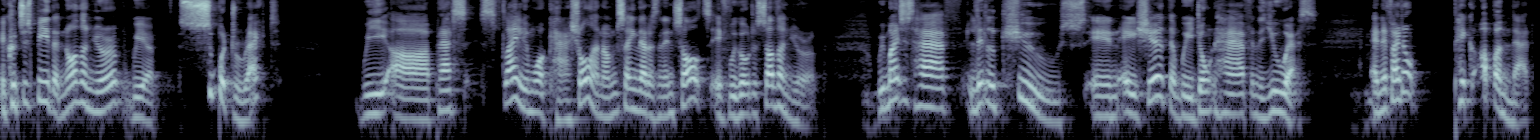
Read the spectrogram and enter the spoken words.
It could just be that Northern Europe, we are super direct. We are perhaps slightly more casual, and I'm saying that as an insult if we go to Southern Europe. We might just have little cues in Asia that we don't have in the US. And if I don't pick up on that,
